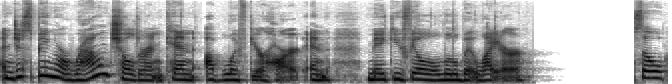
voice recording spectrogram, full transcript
and just being around children can uplift your heart and make you feel a little bit lighter. So,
